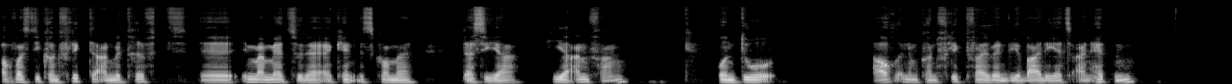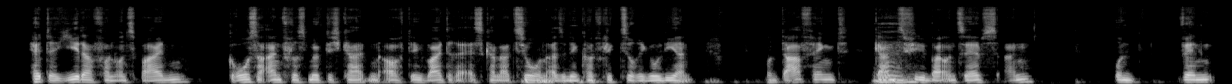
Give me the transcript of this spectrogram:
auch was die Konflikte anbetrifft, äh, immer mehr zu der Erkenntnis komme, dass sie ja hier anfangen und du auch in einem Konfliktfall, wenn wir beide jetzt einen hätten, hätte jeder von uns beiden große Einflussmöglichkeiten auf die weitere Eskalation, also den Konflikt zu regulieren. Und da fängt ganz mhm. viel bei uns selbst an. Und wenn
